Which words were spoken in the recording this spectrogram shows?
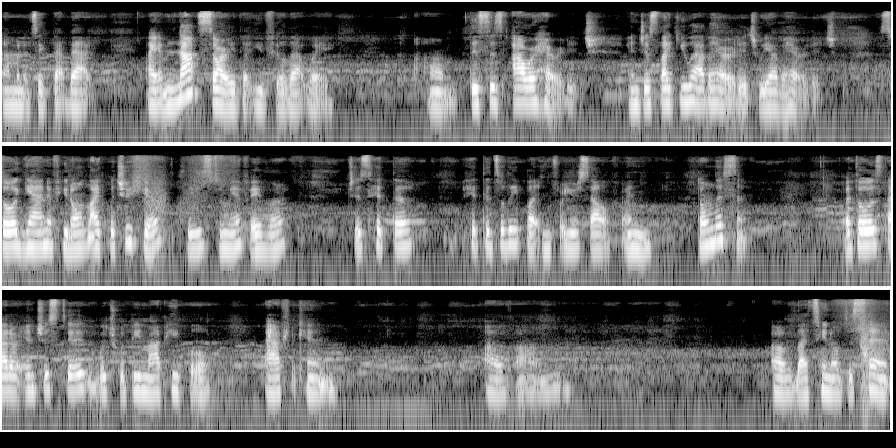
I'm going to take that back. I am not sorry that you feel that way. Um, this is our heritage. And just like you have a heritage, we have a heritage. So again, if you don't like what you hear, please do me a favor. Just hit the hit the delete button for yourself and don't listen. But those that are interested, which would be my people, African, of um, of Latino descent,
